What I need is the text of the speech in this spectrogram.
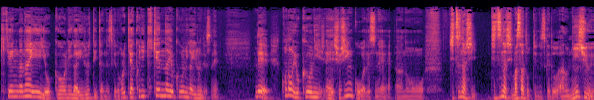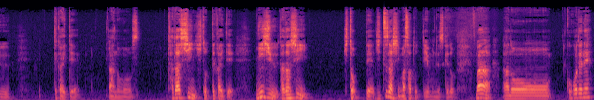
危険がない欲鬼がいるって言ったんですけどこれ逆に危険な欲鬼がいるんですね。で、この抑揚に、えー、主人公はですね、あの、実なし、実なし正人って言うんですけど、あの、20って書いて、あの、正しい人って書いて、20正しい人って実なし正人って読むんですけど、まあ、あのー、ここでね、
